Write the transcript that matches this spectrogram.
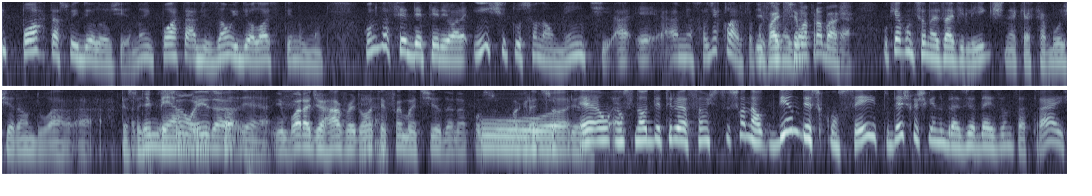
importa a sua ideologia, não importa a visão ideológica que você tem no mundo. Quando você deteriora institucionalmente, a, é, a mensagem é claro que E vai de cima para baixo. É. O que aconteceu nas Ivy Leagues, né, que acabou gerando a, a pessoa a de pena. Aí da, é. Embora de Harvard ontem é. foi mantida, né? Por o, uma grande surpresa. É um, é um, sinal de deterioração institucional. Dentro desse conceito, desde que eu cheguei no Brasil há 10 anos atrás,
